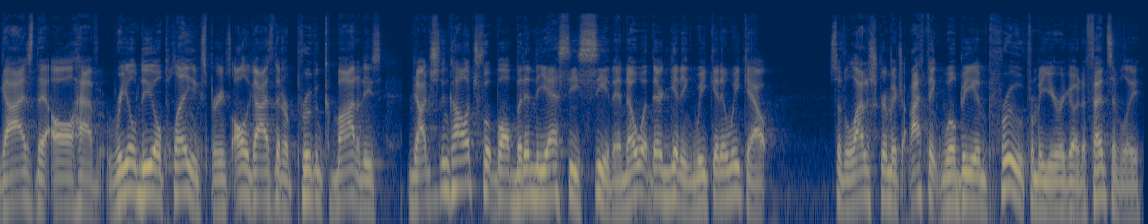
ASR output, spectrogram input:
guys that all have real deal playing experience, all guys that are proven commodities, not just in college football, but in the SEC. They know what they're getting week in and week out. So the line of scrimmage, I think, will be improved from a year ago defensively.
